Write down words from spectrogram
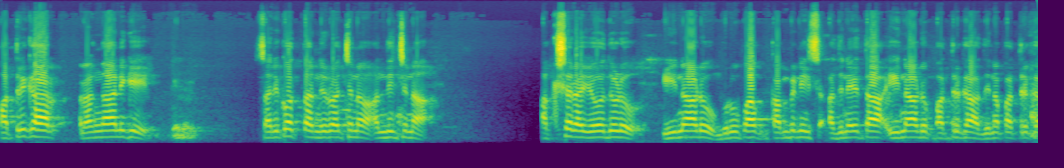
పత్రికా రంగానికి సరికొత్త నిర్వచనం అందించిన అక్షర యోధుడు ఈనాడు గ్రూప్ ఆఫ్ కంపెనీస్ అధినేత ఈనాడు పత్రిక దినపత్రిక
